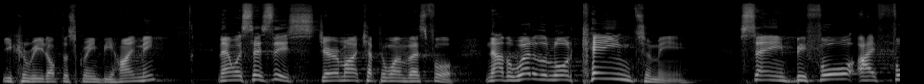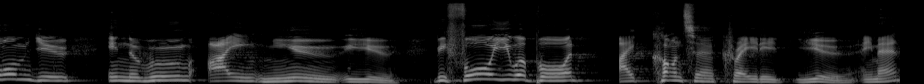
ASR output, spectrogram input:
you can read off the screen behind me. Now it says this Jeremiah chapter 1, verse 4. Now the word of the Lord came to me, saying, Before I formed you in the womb, I knew you. Before you were born, I consecrated you. Amen?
